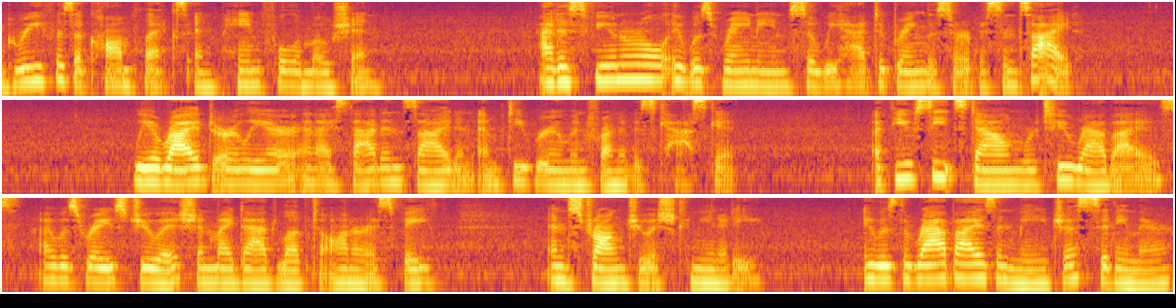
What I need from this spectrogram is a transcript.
Grief is a complex and painful emotion. At his funeral, it was raining, so we had to bring the service inside. We arrived earlier, and I sat inside an empty room in front of his casket. A few seats down were two rabbis. I was raised Jewish, and my dad loved to honor his faith and strong Jewish community. It was the rabbis and me just sitting there.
